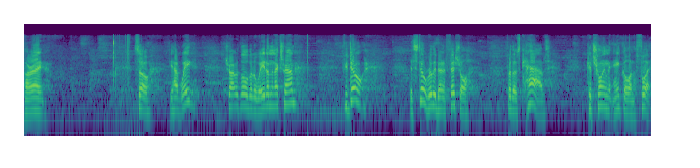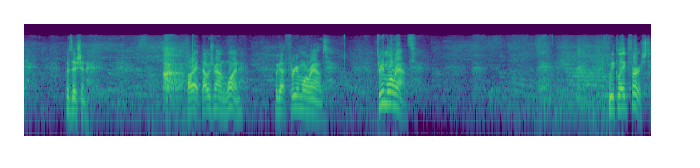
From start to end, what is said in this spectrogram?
All right. So if you have weight, try it with a little bit of weight on the next round. If you don't, it's still really beneficial for those calves controlling the ankle and the foot position. All right, that was round one. We got three or more rounds. Three more rounds. Weak leg first,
